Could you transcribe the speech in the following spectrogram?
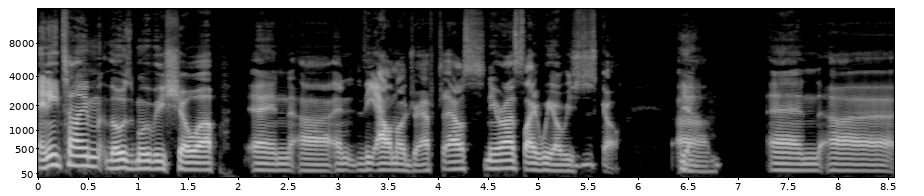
anytime those movies show up and uh and the Alamo Draft House near us, like we always just go. Yeah. Um, and uh,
